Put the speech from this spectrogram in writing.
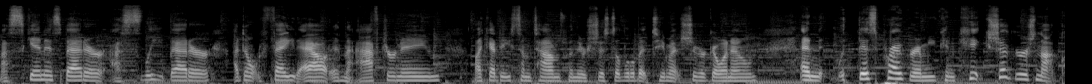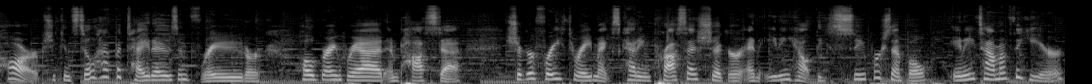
My skin is better. I sleep better. I don't fade out in the afternoon like I do sometimes when there's just a little bit too much sugar going on. And with this program, you can kick sugars, not carbs. You can still have potatoes and fruit or whole grain bread and pasta. Sugar Free 3 makes cutting processed sugar and eating healthy super simple any time of the year,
